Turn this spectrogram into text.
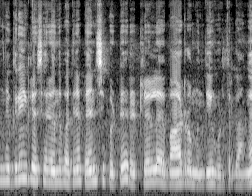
இந்த க்ரீன் கலர் சேரீ வந்து பார்த்தீங்கன்னா பென்சி போட்டு ரெட் கலரில் பார்டரும் முந்தியும் கொடுத்துருக்காங்க.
